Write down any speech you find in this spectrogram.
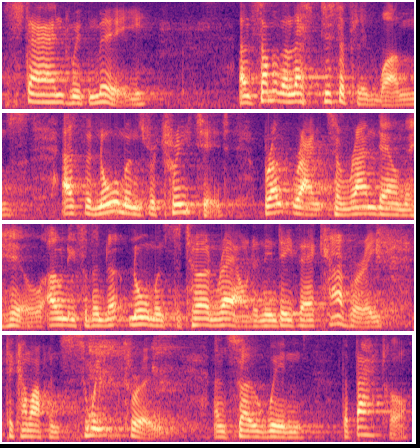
stand with me. And some of the less disciplined ones, as the Normans retreated, broke ranks and ran down the hill, only for the Normans to turn round and indeed their cavalry to come up and sweep through and so win the battle.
